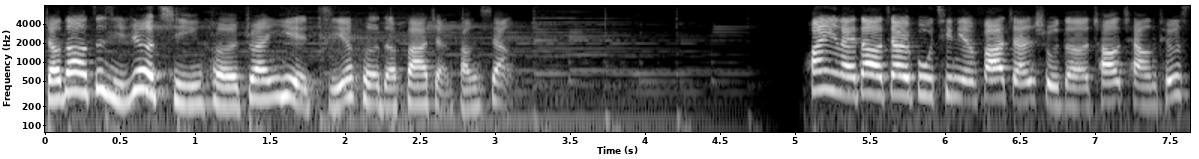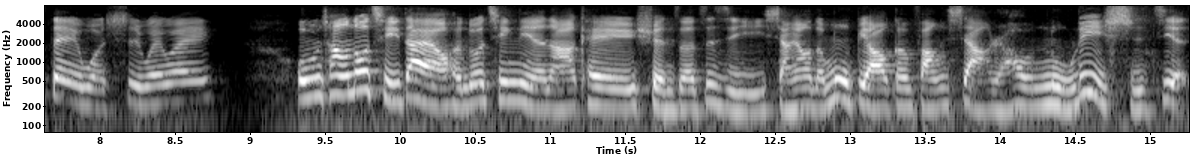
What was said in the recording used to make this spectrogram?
找到自己热情和专业结合的发展方向。欢迎来到教育部青年发展署的超强 Tuesday，我是微微。我们常常都期待哦，很多青年啊可以选择自己想要的目标跟方向，然后努力实践。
